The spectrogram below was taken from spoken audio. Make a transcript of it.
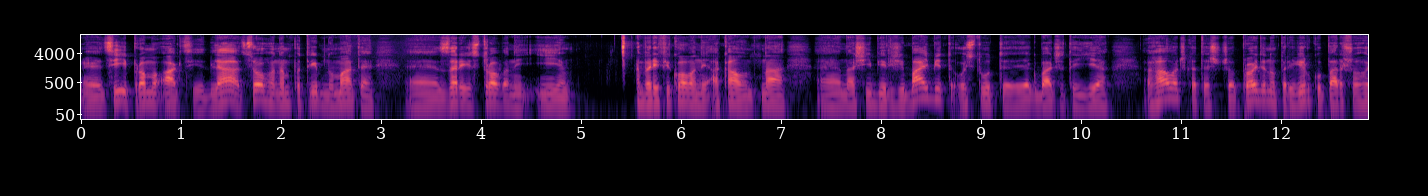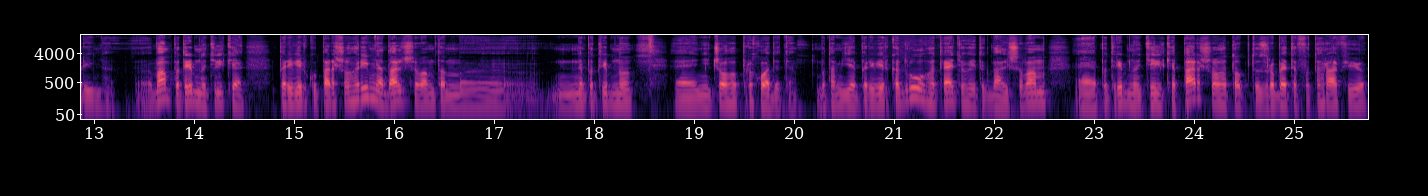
е, цій промо-акції. Для цього нам потрібно мати е, зареєстрований і верифікований аккаунт на е, нашій біржі Bybit. Ось тут, е, як бачите, є галочка, те, що пройдено перевірку першого рівня. Е, Вам потрібно тільки перевірку першого рівня, далі вам там не потрібно нічого проходити, бо там є перевірка другого, третього і так далі. Вам потрібно тільки першого, тобто зробити фотографію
